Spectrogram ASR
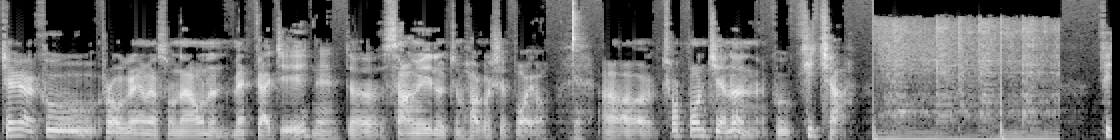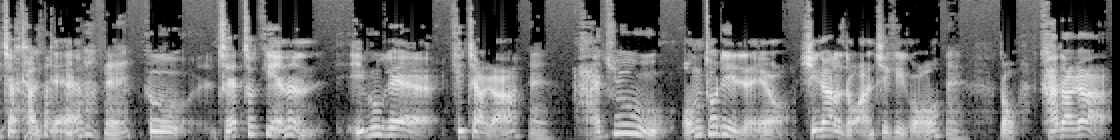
제가 그 프로그램에서 나오는 몇 가지 네. 저 상의를 좀 하고 싶어요. 네. 어, 첫 번째는 그 기차 기차 탈때 네. 그제 듣기에는 이북의 기차가 네. 아주 엉터리래요. 시간을 또 안 지키고 네. 또 가다가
